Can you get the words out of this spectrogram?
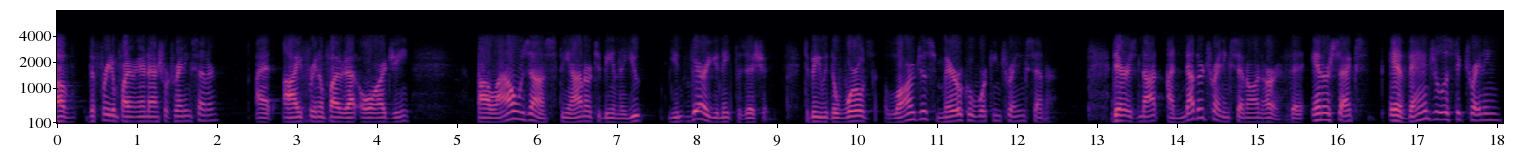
of the Freedom Fighter International Training Center at ifreedomfighter.org allows us the honor to be in a u- very unique position to be the world's largest miracle working training center. There is not another training center on earth that intersects evangelistic training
